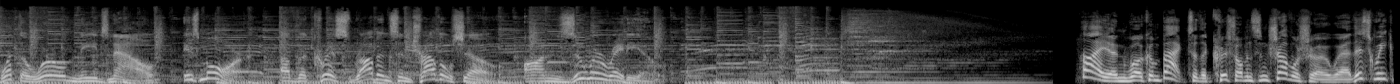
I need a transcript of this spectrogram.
What the world needs now is more of the Chris Robinson Travel Show on Zoomer Radio Hi, and welcome back to the Chris Robinson Travel Show, where this week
